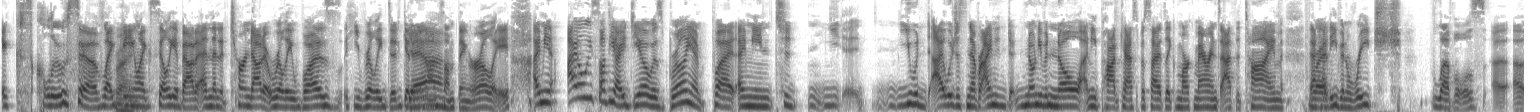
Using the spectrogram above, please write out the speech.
exclusive, like Right. being like silly about it, and then it turned out it really was. He really did get in on something early. I mean, I always thought the idea was brilliant, but I mean, to you would, I would just never. I don't even know any podcast besides like Marc Maron's at the time that Right. had even reached levels uh, uh,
